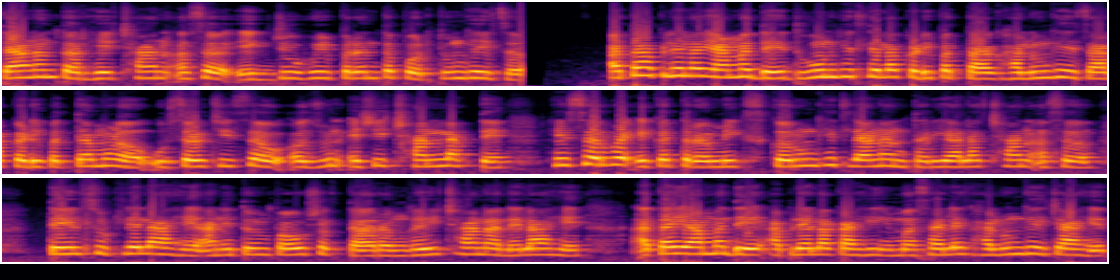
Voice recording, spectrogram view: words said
त्यानंतर हे छान असं एकजीव होईपर्यंत परतून घ्यायचं. आता आपल्याला यामध्ये धुवून घेतलेला कडीपत्ता घालून घ्यायचा. कडीपत्त्यामुळं उसळची चव अजून अशी छान लागते. हे सर्व एकत्र मिक्स करून घेतल्यानंतर याला छान असं तेल सुटलेलं आहे आणि तुम्ही पाहू शकता रंगही छान आलेला आहे. आता यामध्ये आपल्याला काही मसाले घालून घ्यायचे आहेत.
